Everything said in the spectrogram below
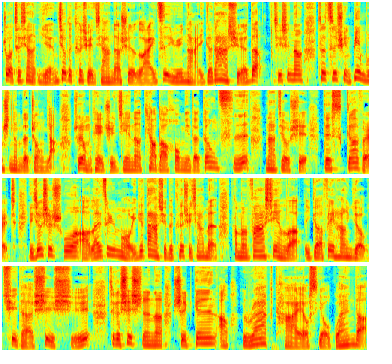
做这项研究的科学家呢是来自于哪一个大学的。其实呢，这个资讯并不是那么的重要，所以我们可以直接呢跳到后面的动词，那就是 discovered，也就是说啊，来自于某一个大学的科学家们，他们发现了一个非常有趣的事实。这个事实呢是跟啊 reptiles 有关的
